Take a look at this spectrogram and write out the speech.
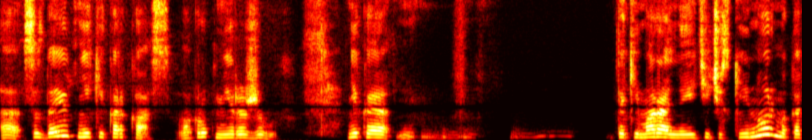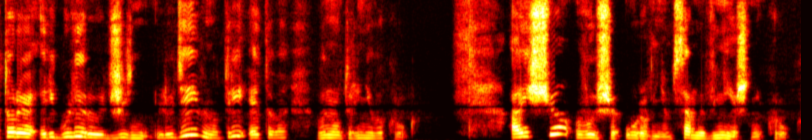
э, создают некий каркас вокруг мира живых, некая такие моральные этические нормы, которые регулируют жизнь людей внутри этого внутреннего круга. А еще выше уровнем, самый внешний круг,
